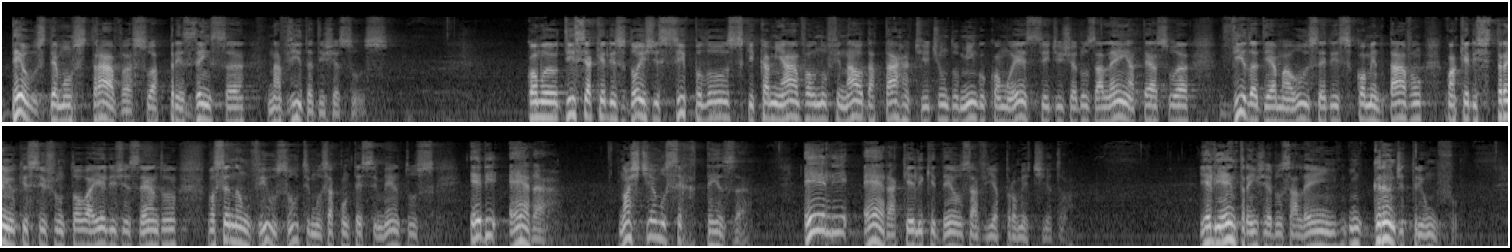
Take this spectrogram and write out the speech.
Deus demonstrava a sua presença na vida de Jesus. Como eu disse àqueles dois discípulos que caminhavam no final da tarde de um domingo como esse, de Jerusalém até a sua vila de Emaús, eles comentavam com aquele estranho que se juntou a eles, dizendo: Você não viu os últimos acontecimentos? Ele era, nós tínhamos certeza, ele era aquele que Deus havia prometido. E ele entra em Jerusalém em grande triunfo,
